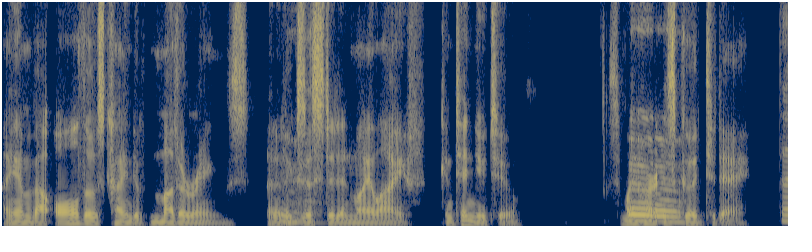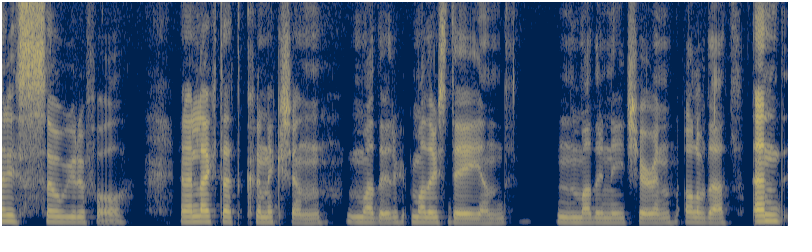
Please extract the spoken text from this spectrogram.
I am about all those kind of motherings that have mm. existed in my life, continue to. So my mm. heart is mm. good today. That is so beautiful. And I like that connection, Mother Mother's Day and mother nature and all of that. And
